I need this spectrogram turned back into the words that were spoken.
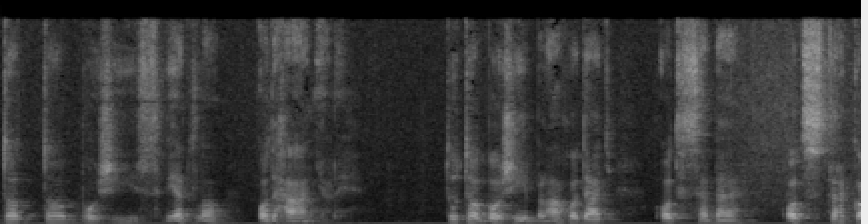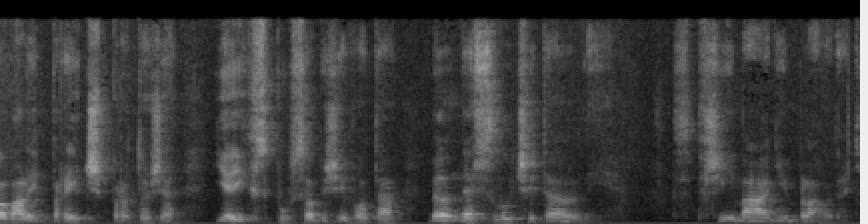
toto boží světlo odháněli. Tuto boží blahodať od sebe odstrkovali pryč, protože jejich způsob života byl neslučitelný s přijímáním blahodati.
